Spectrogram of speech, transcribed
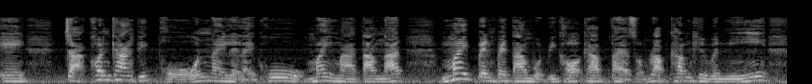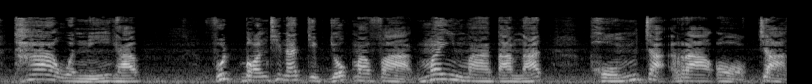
เอง จะค่อนข้างพลิกโผในหลาย ๆ คู่ไม่มาตามนัด ไม่เป็นไปตามบทวิเคราะห์ครับ แต่สำหรับค่ำคืนวันนี้ ถ้าวันนี้ครับ ฟุตบอลที่นัดจิบยกมาฝากไม่มาตามนัด ผมจะลาออกจาก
